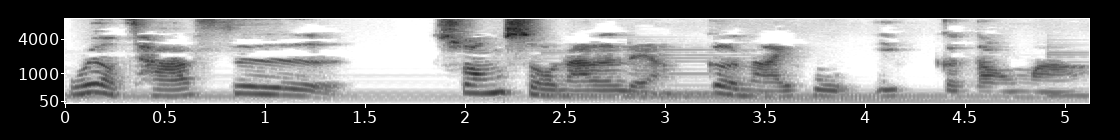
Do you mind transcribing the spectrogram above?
我有查是双手拿了两个拿一副一个刀吗？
